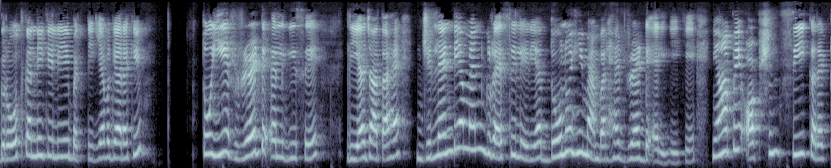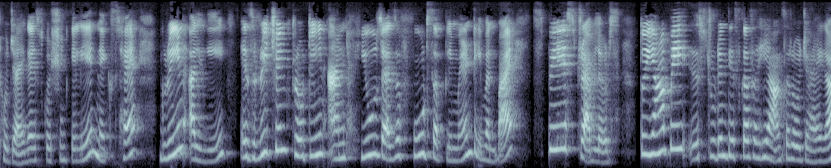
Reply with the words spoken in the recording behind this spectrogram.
ग्रोथ करने के लिए बैक्टीरिया वगैरह की। तो ये रेड एलगी से लिया जाता है। जिलेंडियम एंड ग्रेसिलेरिया दोनों ही मेंबर हैं रेड एलगी के। यहाँ पे ऑप्शन सी करेक्ट हो जाएगा इस क्वेश्चन के लिए। नेक्स्ट है green algae is rich in protein and use as a food supplement even by space travellers तो यहाँ पे स्टूडेंट इसका सही आंसर हो जाएगा.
